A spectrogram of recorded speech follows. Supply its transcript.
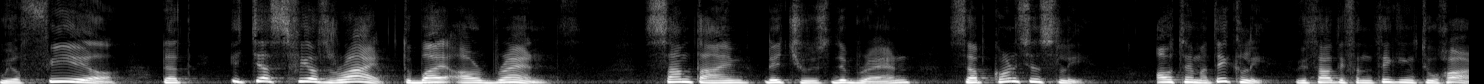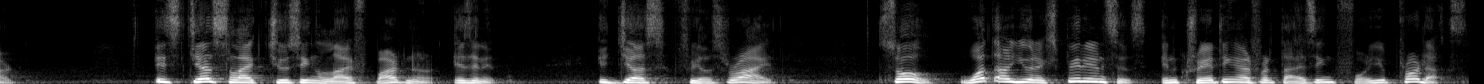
will feel that it just feels right to buy our brand. Sometimes they choose the brand subconsciously, automatically, without even thinking too hard. It's just like choosing a life partner, isn't it? It just feels right. So, what are your experiences in creating advertising for your products?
